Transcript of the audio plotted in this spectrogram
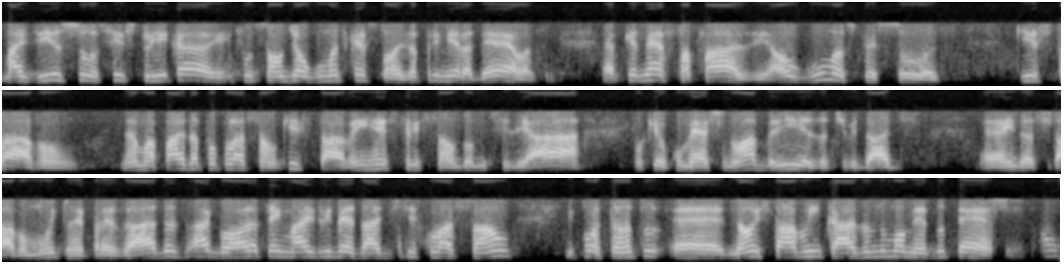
Mas isso se explica em função de algumas questões. A primeira delas é porque nesta fase, algumas pessoas que estavam, né, uma parte da população que estava em restrição domiciliar, porque o comércio não abria, as atividades ainda estavam muito represadas, agora tem mais liberdade de circulação e, portanto, é, não estavam em casa no momento do teste. Então,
